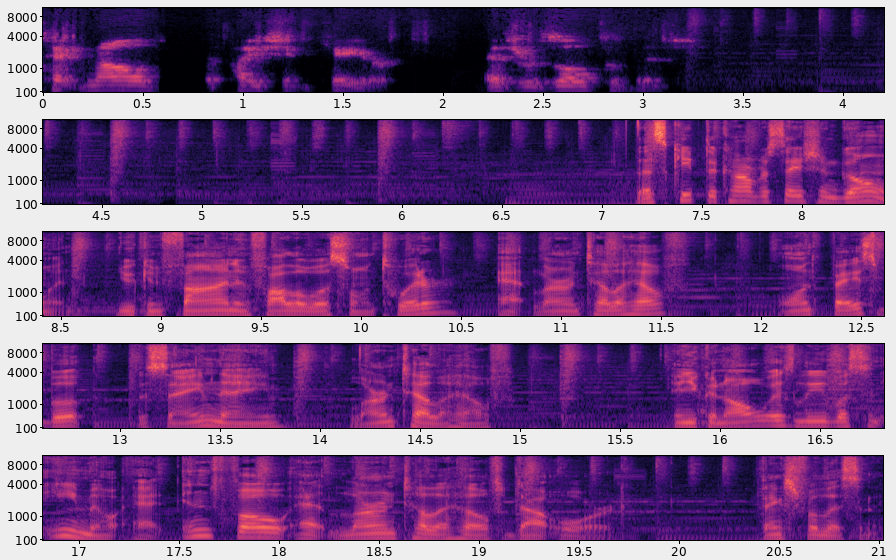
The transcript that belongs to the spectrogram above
technology for patient care as a result of this. Let's keep the conversation going. You can find and follow us on Twitter at Learn Telehealth, on Facebook, the same name, Learn Telehealth, and you can always leave us an email at info at learntelehealth.org. Thanks for listening.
